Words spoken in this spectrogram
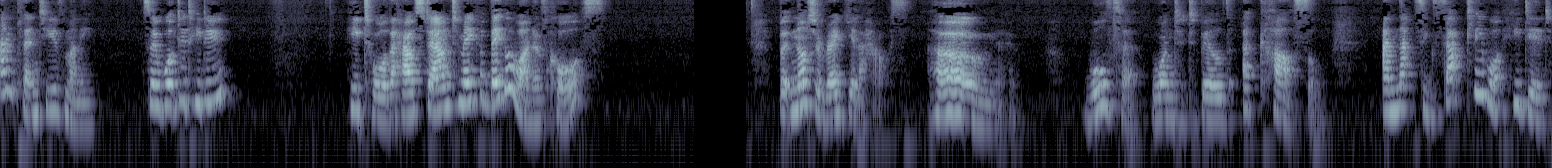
and plenty of money. So what did he do? He tore the house down to make a bigger one, of course. But not a regular house. Oh no. Walter wanted to build a castle, and that's exactly what he did,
